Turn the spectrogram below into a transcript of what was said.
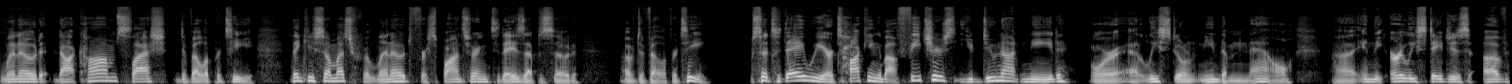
linode.com slash developer tea. Thank you so much for Linode for sponsoring today's episode of Developer Tea. So today we are talking about features you do not need or at least you don't need them now uh, in the early stages of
